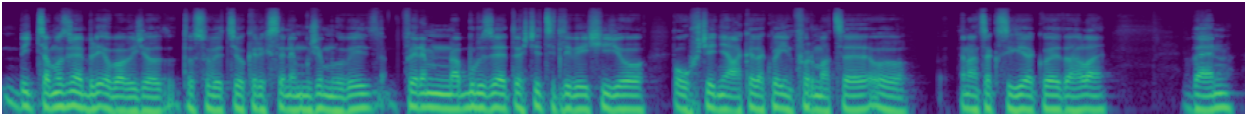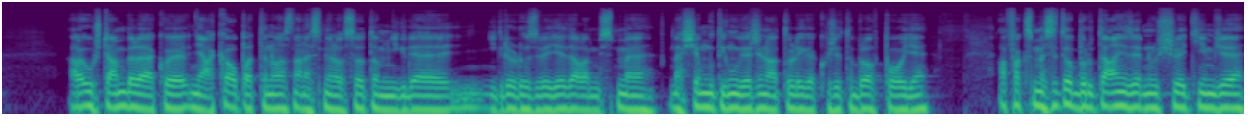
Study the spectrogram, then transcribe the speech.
Byť samozřejmě byly obavy, že to jsou věci, o kterých se nemůže mluvit. Firm na burze je to ještě citlivější, že pouštět nějaké takové informace o transakcích, jako je tahle ven, ale už tam byla jako nějaká opatrnost a nesmělo se o tom nikde nikdo dozvědět, ale my jsme našemu týmu věřili natolik, jako že to bylo v pohodě. A fakt jsme si to brutálně zjednodušili tím, že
